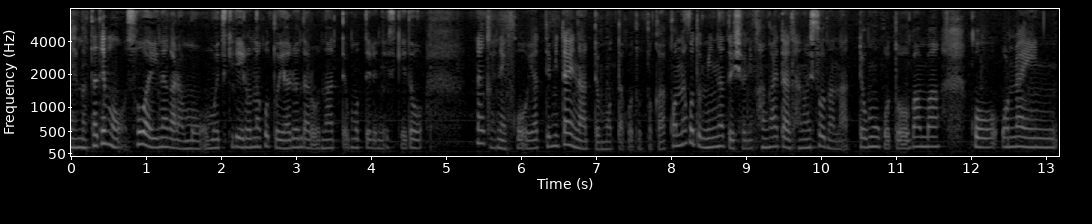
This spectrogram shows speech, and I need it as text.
ね、またでもそうは言いながらも思いつきでいろんなことをやるんだろうなって思ってるんですけどなんかねこうやってみたいなって思ったこととかこんなことみんなと一緒に考えたら楽しそうだなって思うことをバンバンこうオンライン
